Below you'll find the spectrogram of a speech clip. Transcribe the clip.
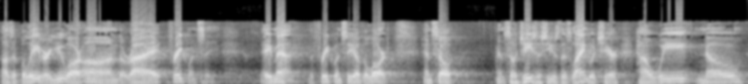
As a believer, you are on the right frequency. Amen. The frequency of the Lord. And so, and so Jesus used this language here, how we know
